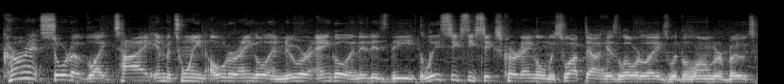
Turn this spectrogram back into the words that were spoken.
current sort of like tie in between older angle and newer angle, and it is the Elite 66 Kurt Angle, and we swapped out his lower legs with the longer boots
